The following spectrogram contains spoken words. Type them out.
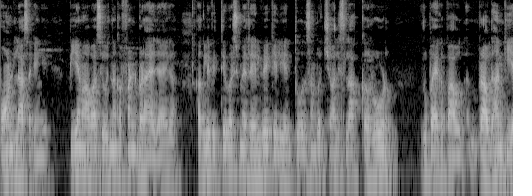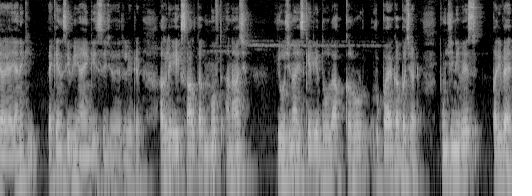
बॉन्ड ला सकेंगे। पीएम आवास योजना का फंड बढ़ाया जाएगा। अगले वित्तीय वर्ष में रेलवे के लिए दो दशमलव चालीस लाख करोड़ रुपए का प्रावधान किया गया, यानी कि वैकेंसी भी आएँगी इससे जो है रिलेटेड। अगले एक साल तक मुफ़्त अनाज योजना इसके लिए दो लाख करोड़ रुपए का बजट। पूंजी निवेश परिवहन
